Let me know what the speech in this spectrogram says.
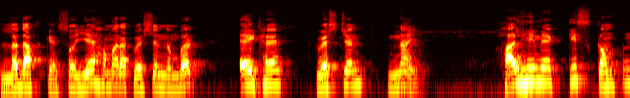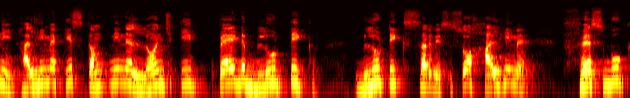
लद्दाख के। सो ये हमारा क्वेश्चन नंबर एट है। क्वेश्चन नाइन हाल ही में किस कंपनी हाल ही में किस कंपनी ने लॉन्च की paid blue tick blue tick service so हाल ही में फेसबुक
